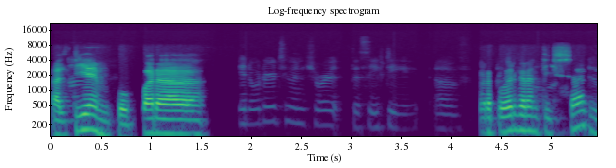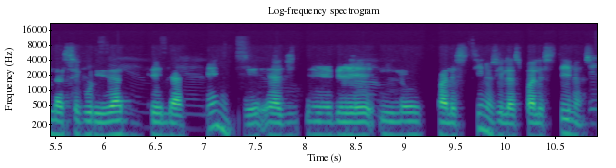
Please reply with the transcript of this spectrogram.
al tiempo para, para poder garantizar la seguridad de la gente, allí- eh, de los palestinos y las palestinas,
